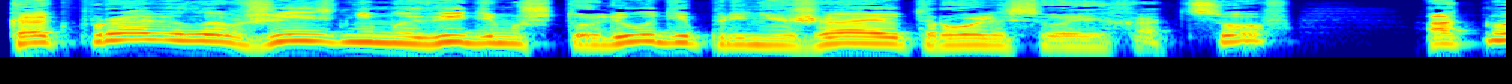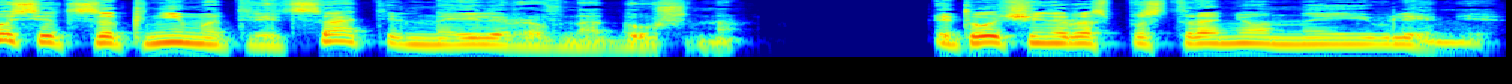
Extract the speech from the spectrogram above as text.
Как правило, в жизни мы видим, что люди принижают роль своих отцов, относятся к ним отрицательно или равнодушно. Это очень распространенное явление.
